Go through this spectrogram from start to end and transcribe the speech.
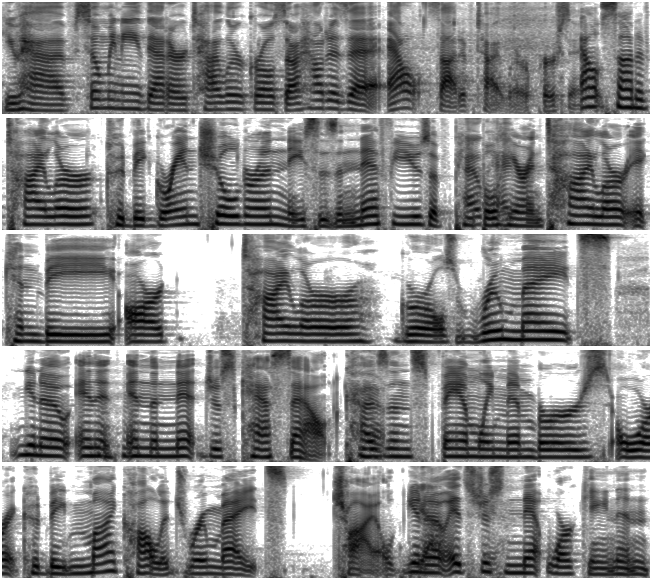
you have so many that are Tyler girls. So how does a outside of Tyler person? outside of Tyler could be grandchildren, nieces and nephews of people Okay. here in Tyler. It can be our Tyler girls' roommates. You know, and it mm-hmm. and the net just casts out cousins, family members, or it could be my college roommates child. You know, it's just networking and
